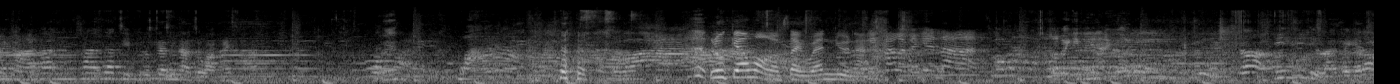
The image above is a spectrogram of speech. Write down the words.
นะคะถ้าถ้าถ้าจีบพี่ลูกแก้วพี่นาจะวางให้คะ ลูกแก้วเหมาะกับใส่แว่นอยู่นะเราไปกินที่ไหนก่อนก็พี่พี่ถือไลน์ไปก็ได้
